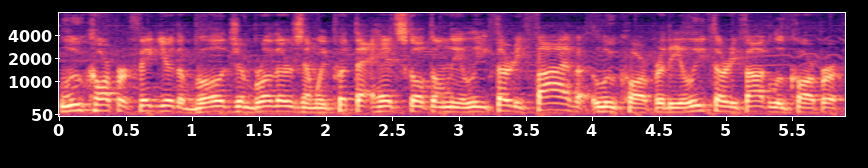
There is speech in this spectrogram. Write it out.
Luke Harper figure, the Bludgeon Brothers, and we put that head sculpt on the Elite 35 Luke Harper, the Elite 35 Luke Harper,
